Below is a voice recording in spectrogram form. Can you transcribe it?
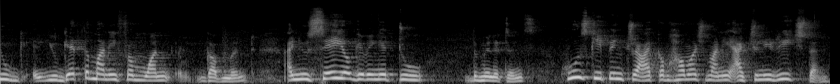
You you get the money from one government and you say you're giving it to the militants. Who's keeping track of how much money actually reached them?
